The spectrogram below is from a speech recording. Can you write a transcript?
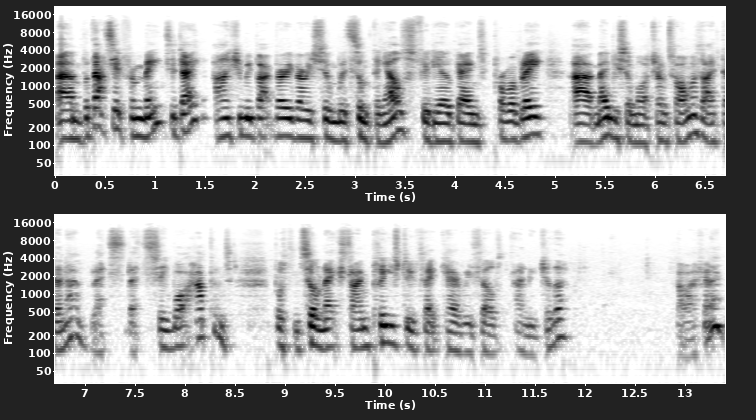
Um, but that's it from me today. I should be back very, very soon with something else. Video games, probably. Uh, maybe some more Transformers. I don't know. Let's let's see what happens. But until next time, please do take care of yourselves and each other. Bye for now.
